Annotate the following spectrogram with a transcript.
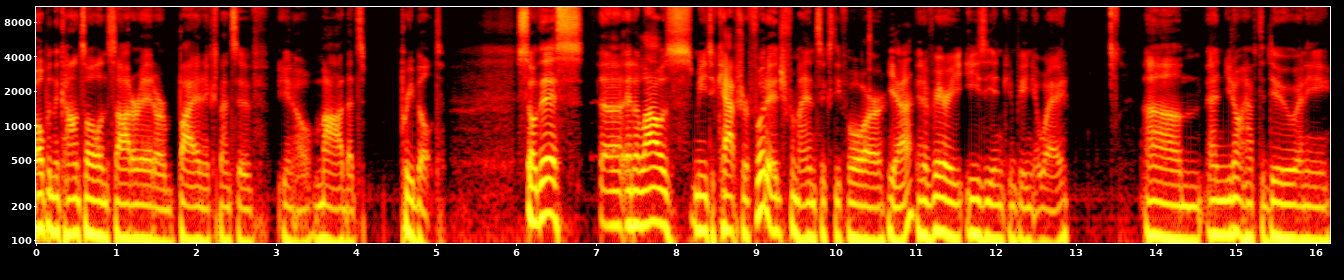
open the console and solder it or buy an expensive, you know, mod that's pre-built. So this uh, it allows me to capture footage from my N64 Yeah. in a very easy and convenient way. Um, and you don't have to do any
